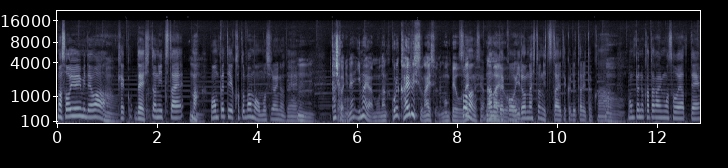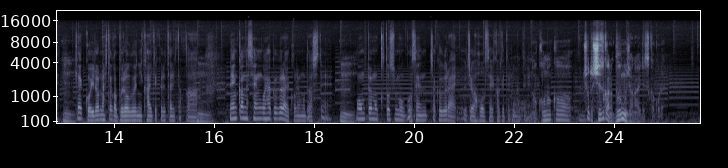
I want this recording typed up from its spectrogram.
まあそういう意味ではうん。結構で人に伝え、まあうんモンペっていう言葉も面白いので、うん確かにね今やもうなんかこれ変える必要ないですよねモンペをねそうなんですよ。なのでこういろんなな人に伝えてくれたりとか、うん。モンペの型紙もそうやってうん。結構いろんな人がブログに書いてくれたりとか、うん。年間で1500ぐらいこれも出してうん。モンペも今年も5000着ぐらいうちは縫製かけてるので。なかなかちょっと静かなブームじゃないですかこれ。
